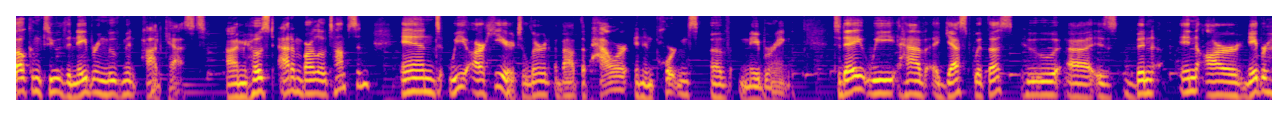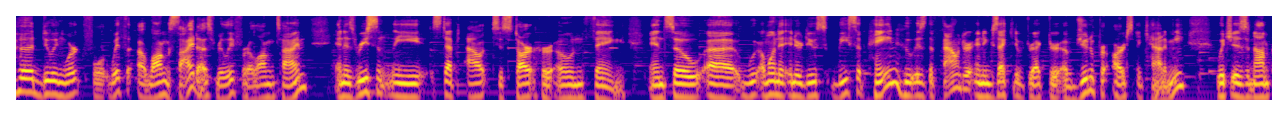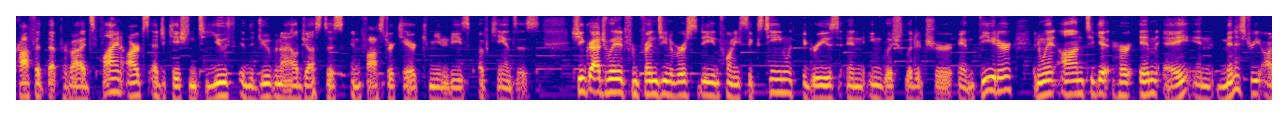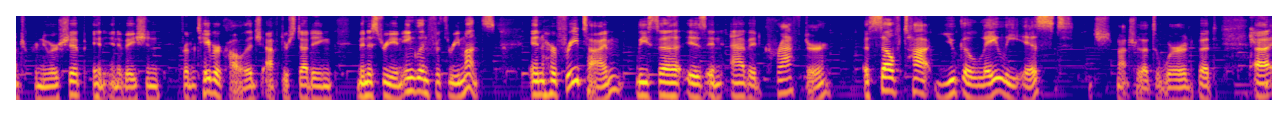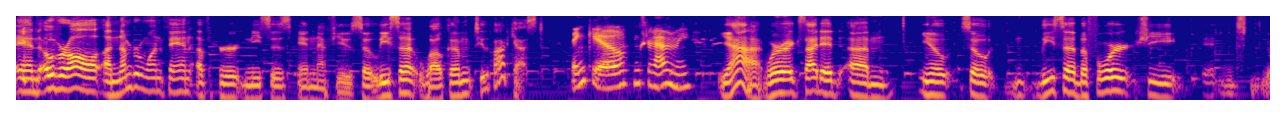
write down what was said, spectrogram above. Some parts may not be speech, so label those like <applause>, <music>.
welcome to the Neighboring Movement podcast. I'm your host, Adam Barlow Thompson, and we are here to learn about the power and importance of neighboring. Today, we have a guest with us who uh, has been in our neighborhood doing work for with alongside us really for a long time and has recently stepped out to start her own thing. And so uh, i want to introduce lisa paine who is the founder and executive director of juniper arts academy which is a nonprofit that provides fine arts education to youth in the juvenile justice and foster care communities of kansas. She graduated from friends university in 2016 with degrees in english literature and theater and went went on to get her MA in Ministry Entrepreneurship and Innovation from Tabor College after studying ministry in England for three months. In her free time, Lisa is an avid crafter, a self taught ukuleleist, which I'm not sure that's a word, but, uh, and <laughs> overall, a number one fan of her nieces and nephews. So, Lisa, welcome to the podcast. Thank you. Thanks for having me. Yeah, we're excited. Um, you know, so Lisa, before she eh,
